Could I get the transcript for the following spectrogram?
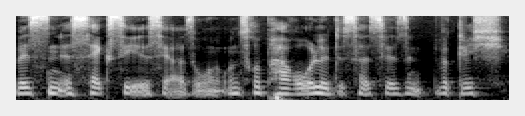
Wissen ist sexy ist ja so unsere Parole, das heißt, wir sind wirklich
